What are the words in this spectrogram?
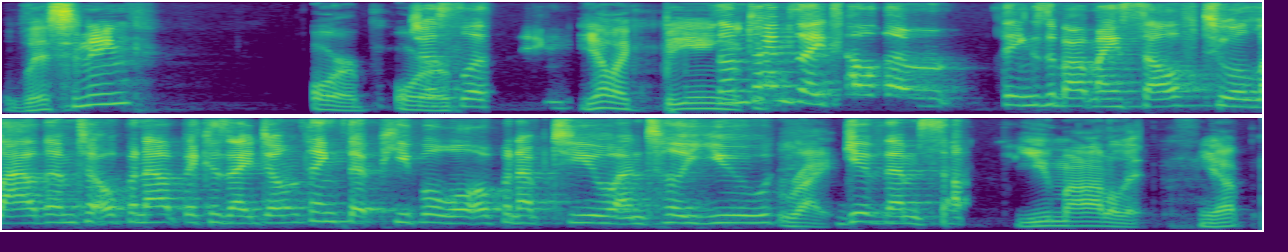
listening or or just listening. Yeah, like being Sometimes I tell them things about myself to allow them to open up because I don't think that people will open up to you until you right. give them something. You model it. Yep.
